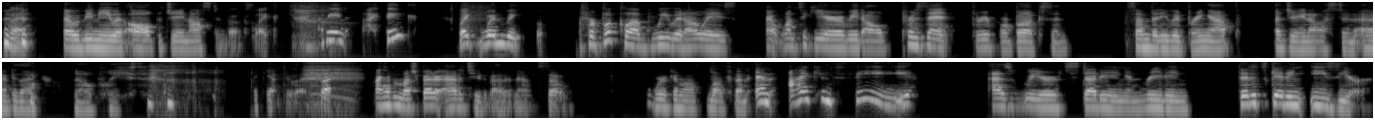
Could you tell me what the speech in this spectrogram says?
But That would be me with all the Jane Austen books. Like, I mean, I think like when we for book club, we would always at once a year we'd all present three or four books and somebody would bring up a Jane Austen and I'd be like, no, please. I can't do it. But I have a much better attitude about it now. So we're going to love them. And I can see as we're studying and reading that it's getting easier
